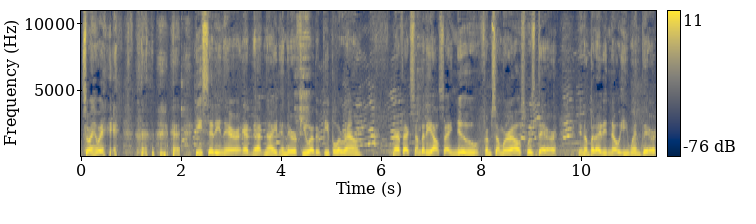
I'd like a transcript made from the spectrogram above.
So anyway, he's sitting there at that night, and there are a few other people around. Matter of fact, somebody else I knew from somewhere else was there, you know, but I didn't know he went there,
